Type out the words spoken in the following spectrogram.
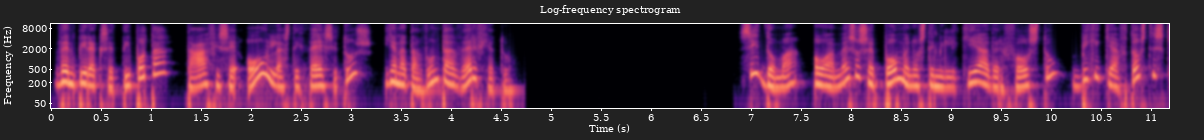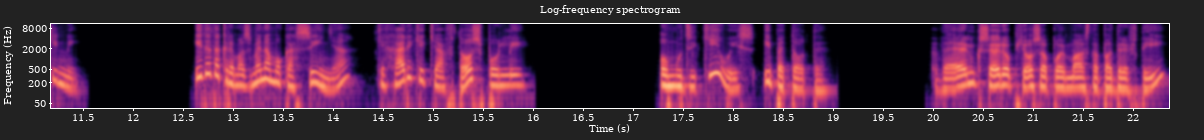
Δεν πήραξε τίποτα, τα άφησε όλα στη θέση τους για να τα δουν τα αδέρφια του. Σύντομα, ο αμέσως επόμενος στην ηλικία αδερφός του μπήκε και αυτός στη σκηνή. Είδε τα κρεμασμένα μοκασίνια και χάρηκε και αυτός πολύ. Ο Μουτζικίουις είπε τότε «Δεν ξέρω ποιος από εμάς θα παντρευτεί.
